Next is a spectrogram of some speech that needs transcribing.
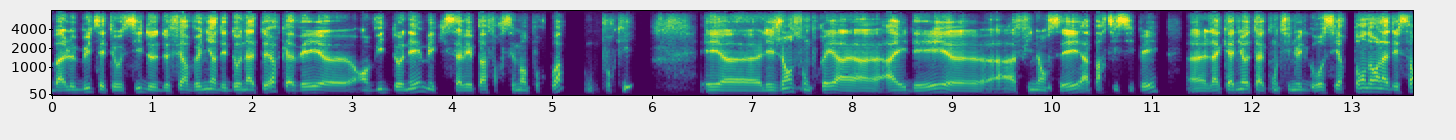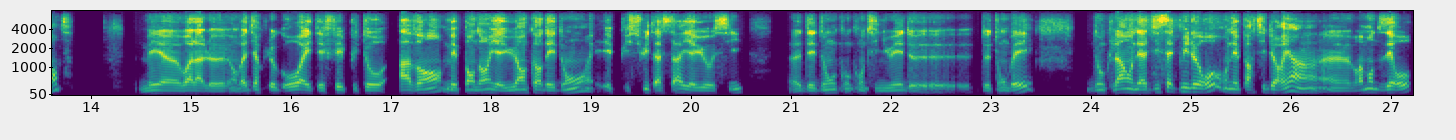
bah, le but c'était aussi de, de, faire venir des donateurs qui avaient envie de donner, mais qui savaient pas forcément pourquoi ou pour qui. Et euh, les gens sont prêts à, à aider, euh, à financer, à participer. Euh, la cagnotte a continué de grossir pendant la descente. Mais voilà, le, on va dire que le gros a été fait plutôt avant, mais pendant, il y a eu encore des dons. Et puis suite à ça, il y a eu aussi des dons qui ont continué de, de, tomber. Donc là, on est à 17 000 euros. On est parti de rien, hein, vraiment de zéro.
